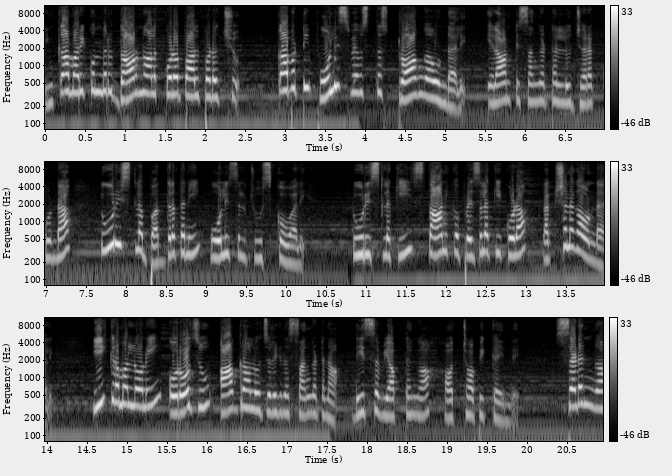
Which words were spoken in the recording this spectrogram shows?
ఇంకా మరికొందరు దారుణాలకు కూడా పాల్పడవచ్చు కాబట్టి పోలీస్ వ్యవస్థ స్ట్రాంగ్గా ఉండాలి. ఎలాంటి సంఘటనలు జరగకుండా టూరిస్టుల భద్రతని పోలీసులు చూసుకోవాలి. టూరిస్టులకి స్థానిక ప్రజలకి కూడా రక్షణగా ఉండాలి. ఈ క్రమంలోనే ఓ రోజు ఆగ్రాలో జరిగిన సంఘటన దేశవ్యాప్తంగా హాట్ టాపిక్ అయింది. సడన్గా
